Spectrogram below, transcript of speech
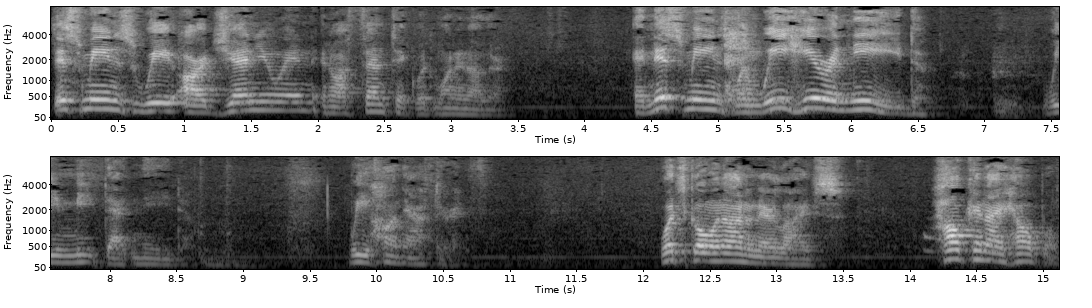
This means we are genuine and authentic with one another. And this means when we hear a need, we meet that need. We hunt after it. What's going on in their lives? How can I help them?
